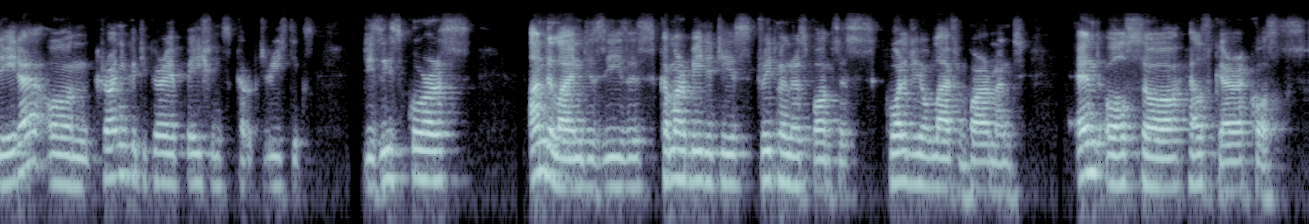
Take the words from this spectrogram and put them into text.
data on chronic urticaria patients' characteristics, disease course, underlying diseases, comorbidities, treatment responses, quality of life environment, and also healthcare costs.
